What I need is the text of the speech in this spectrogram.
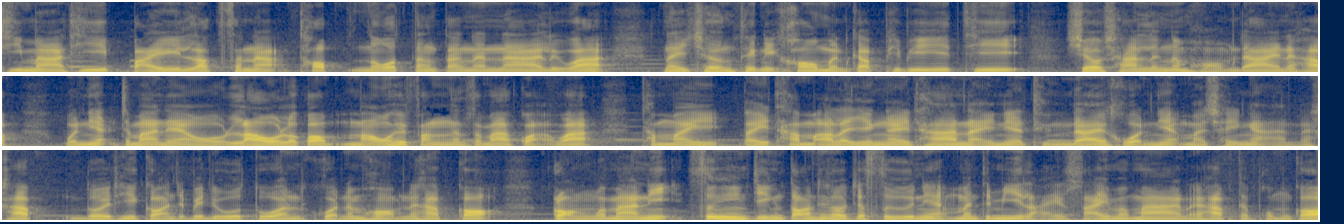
ที่มาที่ไปลักษณะท็อปโน้ตต่างๆนานาหรือว่าในเชิงเทคนิคเหมือนกับพี่ๆที่เชี่ยวชาญเรื่องน้ำหอมได้นะครับ วันนี้จะมาแนวเล่าแล้วก็เมาส์ให้ฟังกันซะมากกว่าว่าทำไมไปทำอะไรยังไงท่าไหนเนี่ยถึงได้ขวดเนี้ยมาใช้งานนะครับ โดยที่ก่อนจะไปดูตัวขวดน้ำหอมนะครับก็กล่องประมาณนี้ ซึ่งจริง ๆ ตอนที่เราจะซื้อเนี่ยมันจะมีหลายไซส์มากๆนะครับ แต่ผมก็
